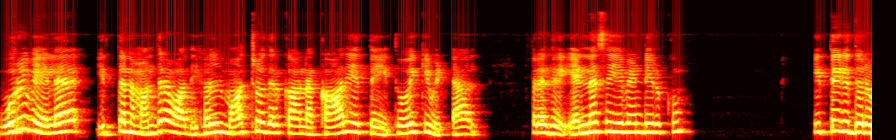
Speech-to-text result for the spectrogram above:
ஒருவேளை இத்தனை மந்திரவாதிகள் மாற்றுவதற்கான காரியத்தை துவக்கிவிட்டால் பிறகு என்ன செய்ய வேண்டியிருக்கும்? இத்தகையதொரு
